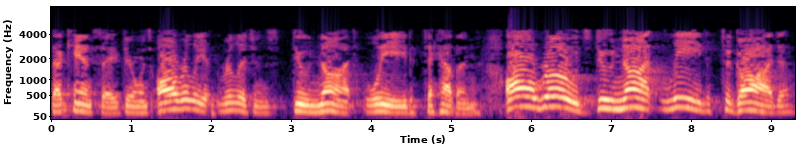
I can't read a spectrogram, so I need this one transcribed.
that can save, dear ones. All religions do not lead to heaven. All roads do not lead to God.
